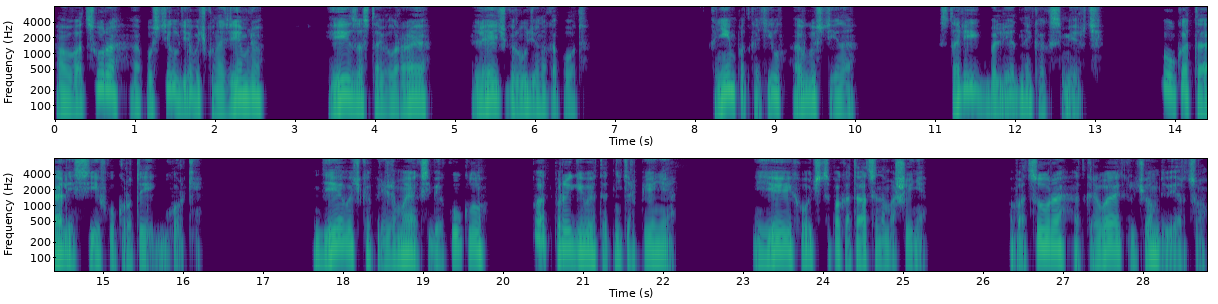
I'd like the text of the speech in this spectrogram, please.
Вацура опустил девочку на землю и заставил Рая лечь грудью на капот. К ним подкатил Августина. Старик бледный, как смерть. Укатали сивку крутые горки. Девочка, прижимая к себе куклу, подпрыгивает от нетерпения. Ей хочется покататься на машине. Вацура открывает ключом дверцу.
